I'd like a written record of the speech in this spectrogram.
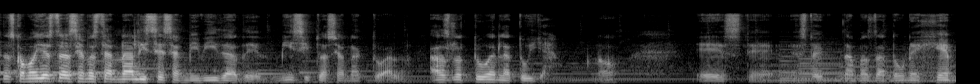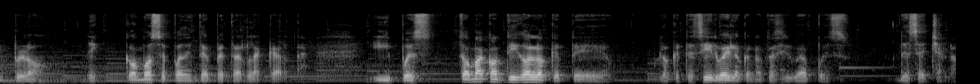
Entonces, como yo estoy haciendo este análisis en mi vida de mi situación actual, hazlo tú en la tuya, ¿no? Este, estoy nada más dando un ejemplo de cómo se puede interpretar la carta. Y pues toma contigo lo que te, lo que te sirva y lo que no te sirva, pues deséchalo,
